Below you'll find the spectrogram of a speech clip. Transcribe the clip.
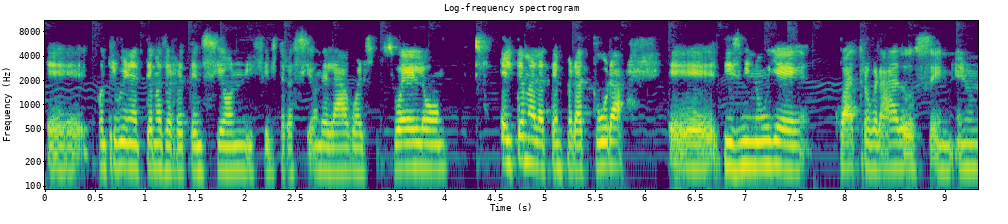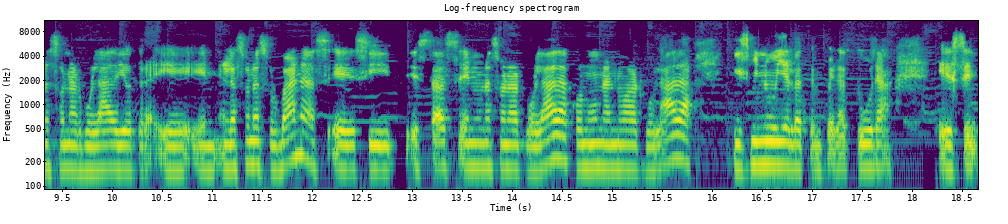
eh, contribuyen a temas de retención y filtración del agua al subsuelo. El tema de la temperatura eh, disminuye 4 grados en, en, una zona arbolada y otra eh, en, las zonas urbanas. Eh, si estás en una zona arbolada con una no arbolada, disminuye la temperatura. Este,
